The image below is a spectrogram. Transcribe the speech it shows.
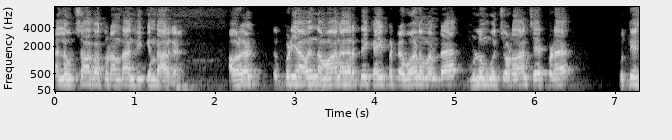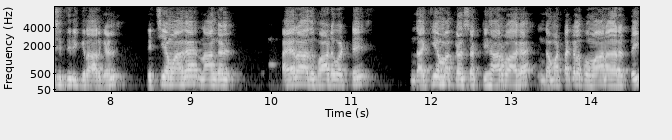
நல்ல உற்சாகத்துடன் தான் இருக்கின்றார்கள். அவர்கள் எப்படியாவது இந்த மாநகரத்தை கைப்பற்ற வேணும் என்ற முழு மூச்சோடு தான் செயற்பட உத்தேசித்திருக்கிறார்கள். நிச்சயமாக நாங்கள் அயராது பாடுபட்டு இந்த ஐக்கிய மக்கள் சக்தி சார்பாக இந்த மட்டக்களப்பு மாநகரத்தை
